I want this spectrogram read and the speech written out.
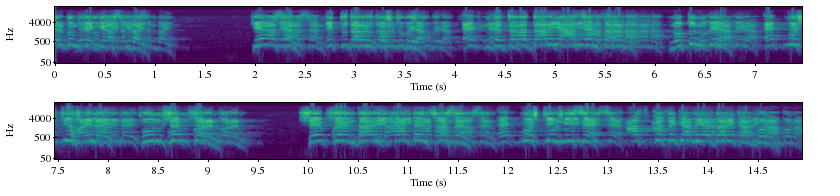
এরকম কে কে আছেন ভাই কে আছেন? একটু দাঁড়ান কষ্ট কইরা। এক যারা দাঁড়িয়ে আছেন তারা না। নতুন কইরা। এক মুষ্টি হয় নাই। ফুম শেভ করেন। শেভ করেন দাড়ি কাটেন সাসেন এক মুষ্টির নিচে। আজকে থেকে আমি আর দাড়ি কাটবো না।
